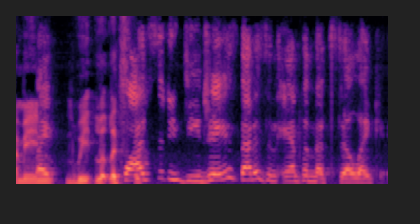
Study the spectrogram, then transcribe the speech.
I mean, Like, we let, let's Quad City DJs, that is an anthem that still like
